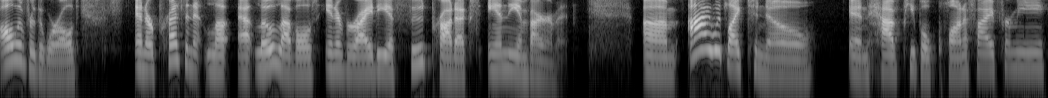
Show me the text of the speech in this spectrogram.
all over the world and are present at, lo- at low levels in a variety of food products and the environment. Um, I would like to know and have people quantify for me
